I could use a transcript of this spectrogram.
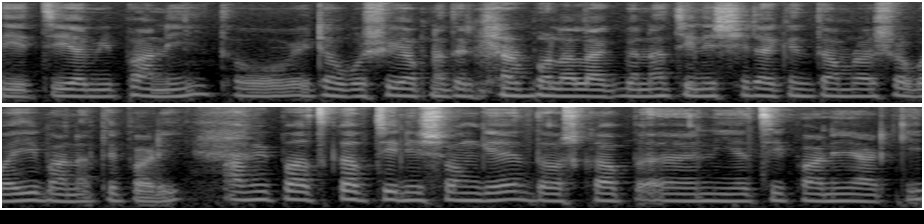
দিয়েছি আমি পানি। তো এটা অবশ্যই আপনাদেরকে আর বলা লাগবে না। চিনির শিরা কিন্তু আমরা সবাই বানাতে পারি। আমি পাঁচ কাপ চিনির সঙ্গে দশ কাপ নিয়েছি পানি আর কি।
